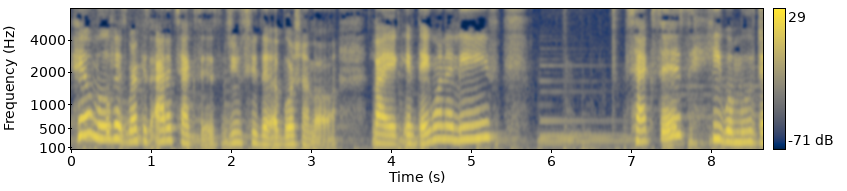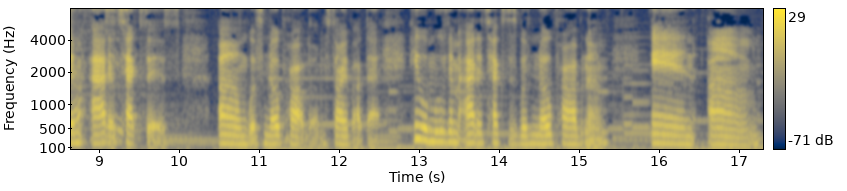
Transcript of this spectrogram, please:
he'll move his workers out of Texas due to the abortion law. Like if they want to leave Texas, he will move them out of Texas um, with no problem. Sorry about that. He will move them out of Texas with no problem, and um,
